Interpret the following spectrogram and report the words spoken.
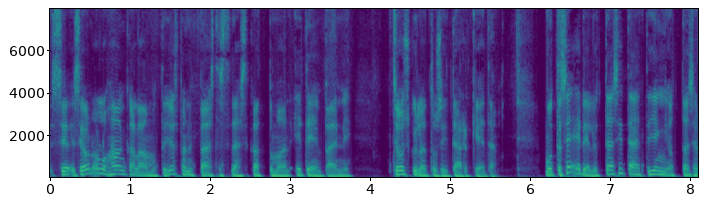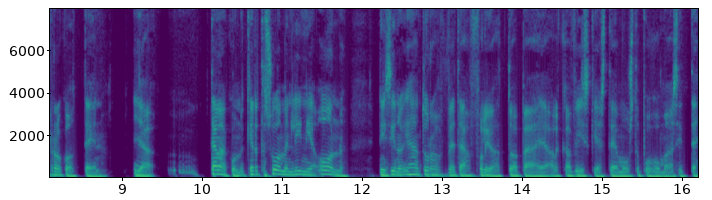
se, se on ollut hankalaa, mutta jos mä nyt päästäisiin tästä katsomaan eteenpäin, niin se olisi kyllä tosi tärkeää. Mutta se edellyttää sitä, että jengi ottaa sen rokotteen. Ja tämä kun kerta Suomen linja on, niin siinä on ihan turha vetää foliohattua päähän ja alkaa viiskiästä ja muusta puhumaan sitten.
